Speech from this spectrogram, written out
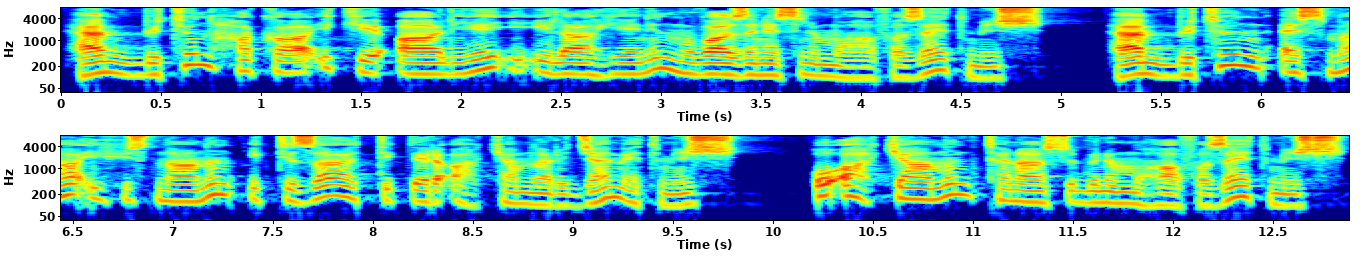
Hem bütün hakaiki aliye-i ilahiyenin muvazenesini muhafaza etmiş, hem bütün esma-i hüsnanın iktiza ettikleri ahkamları cem etmiş, o ahkamın tenasübünü muhafaza etmiş,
